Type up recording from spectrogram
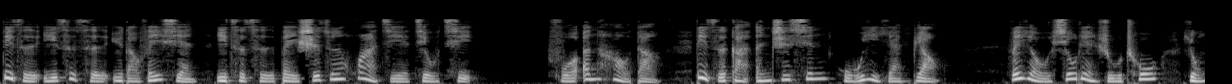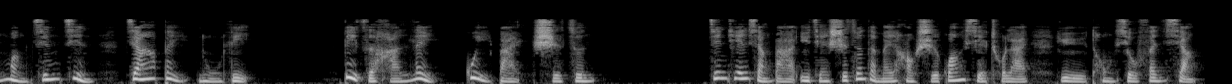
弟子一次次遇到危险，一次次被师尊化解救起，佛恩浩荡，弟子感恩之心无以言表，唯有修炼如初，勇猛精进，加倍努力。弟子含泪跪拜师尊。今天想把遇见师尊的美好时光写出来，与同修分享。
